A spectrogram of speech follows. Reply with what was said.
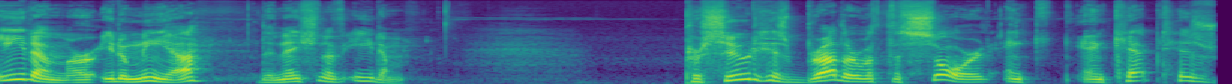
Edom, or Edomia, the nation of Edom, pursued his brother with the sword and, and kept his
